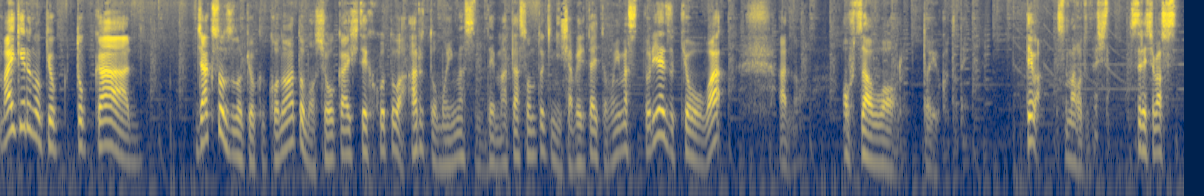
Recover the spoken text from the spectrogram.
マイケルの曲とかジャクソンズの曲この後も紹介していくことはあると思いますのでまたその時に喋りたいと思います。とりあえず今日はあのオフ・ザ・ウォールということで。ではそんなことでした。失礼します。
